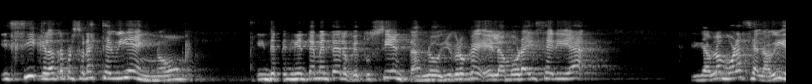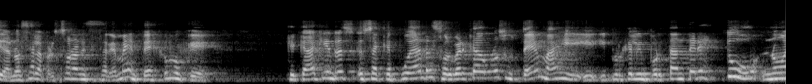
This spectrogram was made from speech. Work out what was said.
Y sí, que la otra persona esté bien, ¿no? Independientemente de lo que tú sientas. Lo, yo creo que el amor ahí sería y hablo amor hacia la vida, no hacia la persona necesariamente, es como que, que cada quien, o sea, que puedan resolver cada uno sus temas y, porque lo importante eres tú, no,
